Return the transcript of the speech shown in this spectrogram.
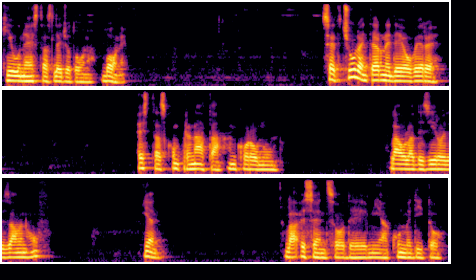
kiu ne estas legio dona. Bone. Sed ciu la interne deo vere estas comprenata ancora unun? Laula desiro de Zamenhof? Ien, la essenzo de mia cunmedito.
